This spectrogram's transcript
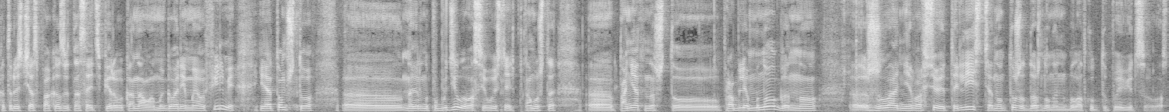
который сейчас показывает на сайте Первого канала. Мы говорим и о фильме, и о том, что, э, наверное, побудило вас его снять. Потому что э, понятно, что проблем много, но желание во все это лезть, оно тоже должно, наверное, было откуда-то появиться у вас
